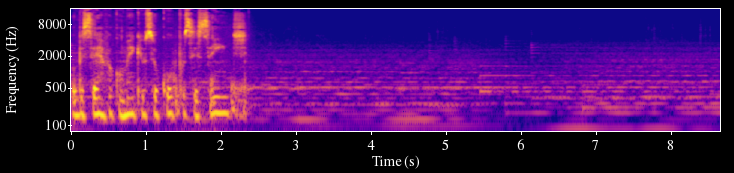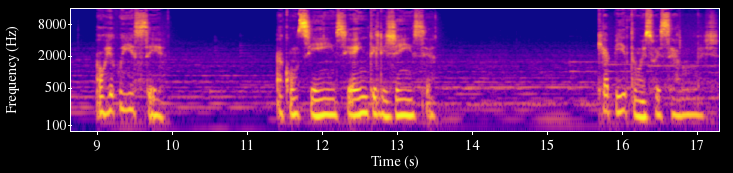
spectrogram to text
Observa como é que o seu corpo se sente. Ao reconhecer a consciência e a inteligência que habitam as suas células.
